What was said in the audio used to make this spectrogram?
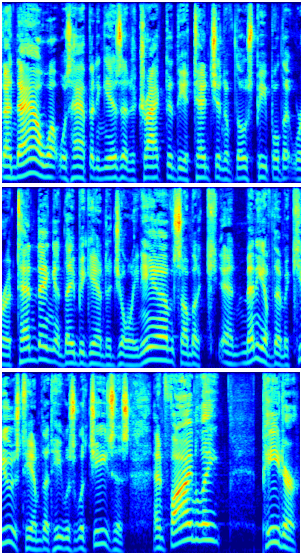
And now what was happening is it attracted the attention of those people that were attending, and they began to join in. Some and many of them accused him that he was with Jesus. And finally, Peter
